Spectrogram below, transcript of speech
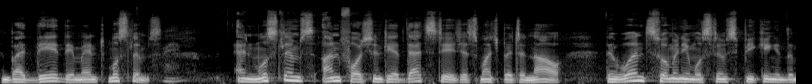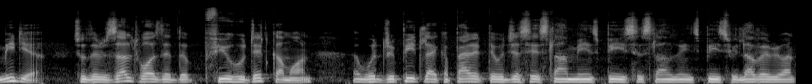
And by they, they meant Muslims. Right. And Muslims, unfortunately, at that stage, it's much better now, there weren't so many Muslims speaking in the media. So the result was that the few who did come on uh, would repeat like a parrot. They would just say, Islam means peace, Islam means peace, we love everyone.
